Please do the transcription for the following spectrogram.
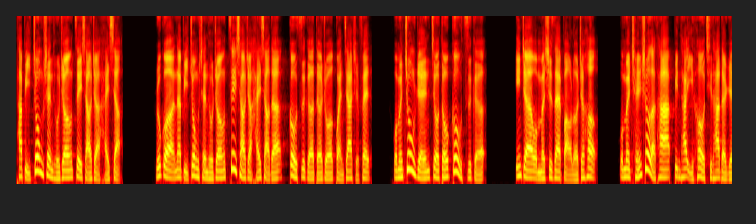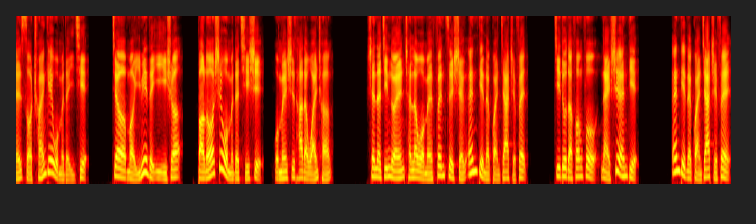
他比众圣徒中最小者还小。如果那比众圣徒中最小者还小的够资格得着管家职分，我们众人就都够资格。因着我们是在保罗之后，我们承受了他，并他以后其他的人所传给我们的一切。就某一面的意义说，保罗是我们的骑士，我们是他的完成。神的经纶成了我们分赐神恩典的管家职分，基督的丰富乃是恩典。恩典的管家职分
